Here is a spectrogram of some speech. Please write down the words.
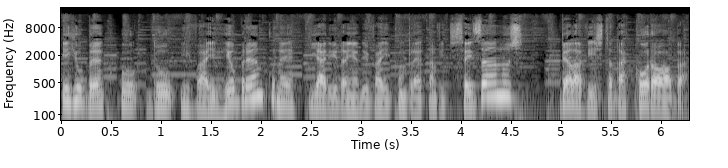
e Rio Branco do Ivaí. Rio Branco, né? E Ariranha do Ivaí completam 26 anos. Bela Vista da Coroba,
